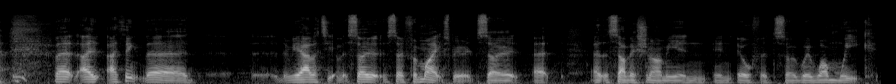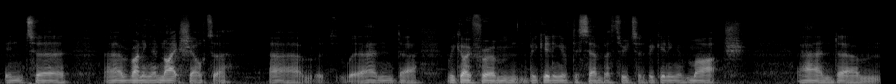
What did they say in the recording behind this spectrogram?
but I, I think the the reality of it. So so from my experience, so at, at the Salvation Army in in Ilford, so we're one week into uh, running a night shelter, um, and uh, we go from the beginning of December through to the beginning of March, and um,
